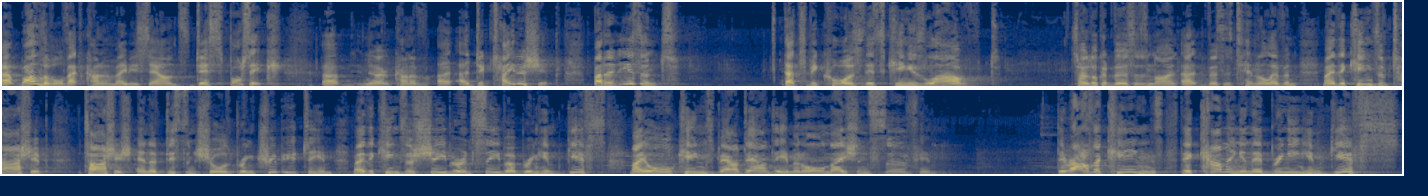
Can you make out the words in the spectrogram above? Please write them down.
At one level, that kind of maybe sounds despotic, uh, you know, kind of a, a dictatorship. But it isn't. That's because this king is loved. So look at verses, nine, uh, verses 10 and 11. May the kings of Tarshish Tarshish and of distant shores bring tribute to him. May the kings of Sheba and Seba bring him gifts. May all kings bow down to him and all nations serve him. There are other kings. They're coming and they're bringing him gifts.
